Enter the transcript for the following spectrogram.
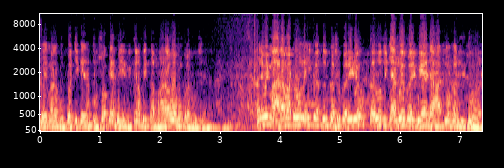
બે મારા ભૂપતજી કે પૂછો કે ભાઈ વિક્રમભાઈ, તમારા શું કરવું છે? અરે ભાઈ, મારા માટે હું નહીં કરતું કશું કરી રહ્યો? કરવું તો ચાલુ કરી, બે હજાર હાથમાં કરી દીધું હોય.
